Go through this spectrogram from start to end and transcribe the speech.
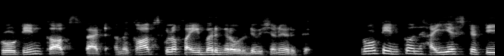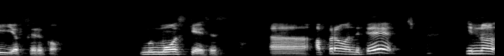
ப்ரோட்டீன் காப்ஸ் ஃபேட் அந்த காப்ஸ்குள்ள ஃபைபருங்கிற ஒரு டிவிஷனும் இருக்கு. ப்ரோட்டீனுக்கு வந்து ஹையஸ்ட் டிஎஃப் இருக்கும். மோஸ்ட் கேசஸ் அப்புறம் வந்துட்டு இன்னும்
